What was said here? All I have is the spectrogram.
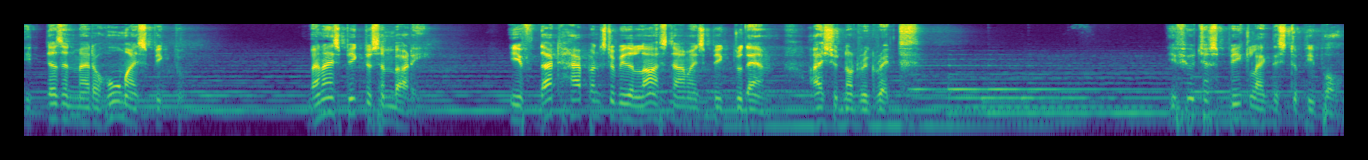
It doesn't matter whom I speak to. When I speak to somebody, if that happens to be the last time I speak to them, I should not regret. If you just speak like this to people,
